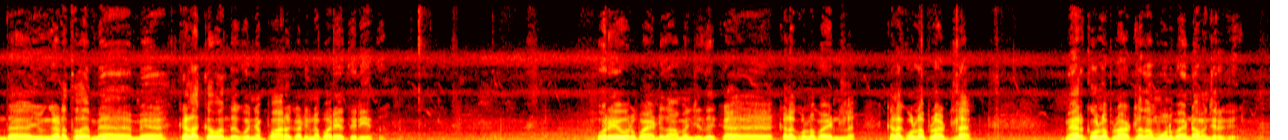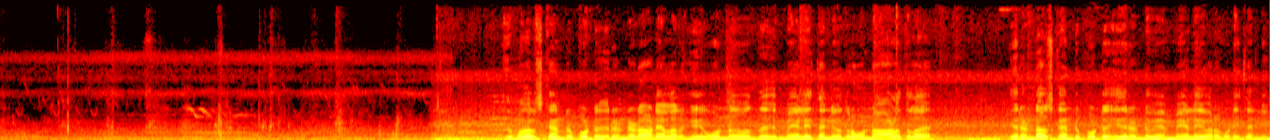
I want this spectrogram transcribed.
இந்த இவங்க இடத்துல மே மே கிழக்க வந்து கொஞ்சம் பாறை கடின பாறையாக தெரியுது. ஒரே ஒரு பாயிண்ட் தான் அமைஞ்சது. க கிழக்குள்ள பாயிண்டில் கிழக்குள்ள பிளாட்டில் மேற்குள்ள பிளாட்டில் தான் மூணு பாயிண்ட் அமைஞ்சிருக்கு. இது முதல் ஸ்கேன் ரிப்போர்ட்டு ரெண்டு இடம் அடையாளம் இருக்குது ஒன்று வந்து மேலே தண்ணி வந்துடும் ஒன்று ஆழத்தில் இது ரெண்டாவது ஸ்கேன் ரிப்போர்ட்டு இது ரெண்டுமே மேலே வரக்கூடிய தண்ணி.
